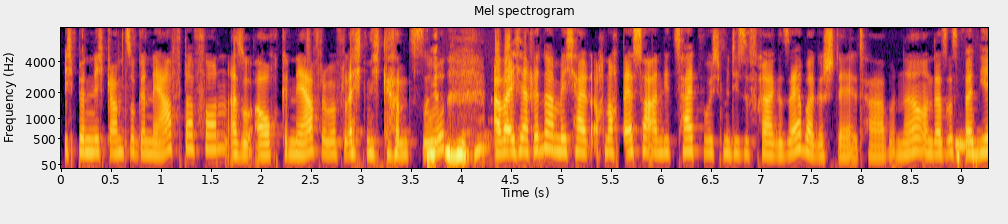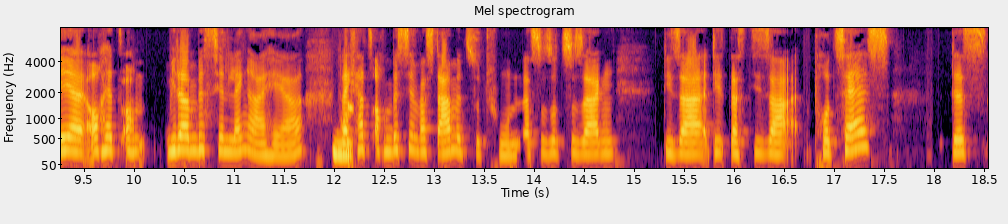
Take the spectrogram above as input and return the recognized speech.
ich bin nicht ganz so genervt davon, also auch genervt, aber vielleicht nicht ganz so. aber ich erinnere mich halt auch noch besser an die Zeit, wo ich mir diese Frage selber gestellt habe. Ne? Und das ist bei dir ja auch jetzt auch wieder ein bisschen länger her. Vielleicht hat es auch ein bisschen was damit zu tun, dass du sozusagen dieser, die, dass dieser Prozess des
